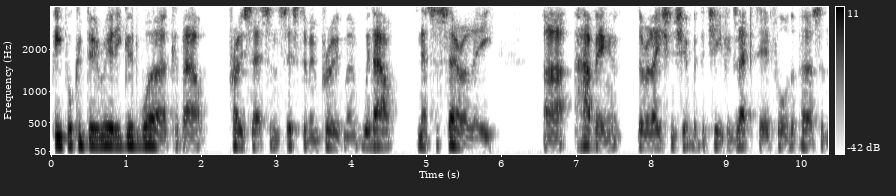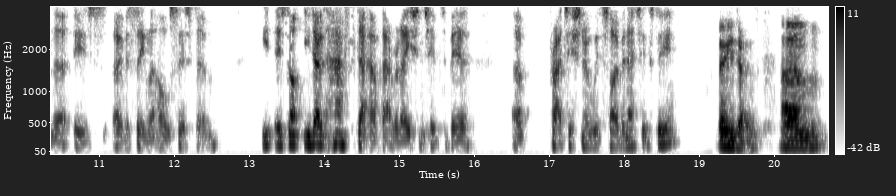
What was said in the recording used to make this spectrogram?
people could do really good work about process and system improvement without necessarily uh, having the relationship with the chief executive or the person that is overseeing the whole system. It's not you don't have to have that relationship to be a, a practitioner with cybernetics, do you? No, you don't. Um,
